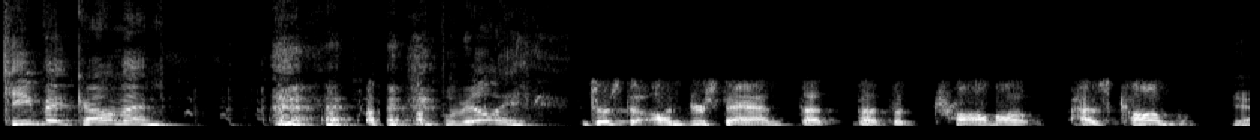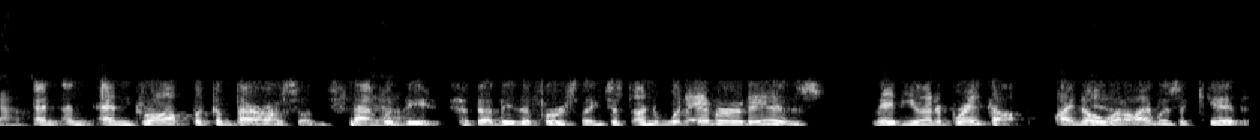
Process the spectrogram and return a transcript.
Keep it coming. really? Just to understand that that the trauma has come yeah. And and and drop the comparisons. That yeah. would be that'd be the first thing. Just on whatever it is. Maybe you had a breakup. I know yeah. when I was a kid,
